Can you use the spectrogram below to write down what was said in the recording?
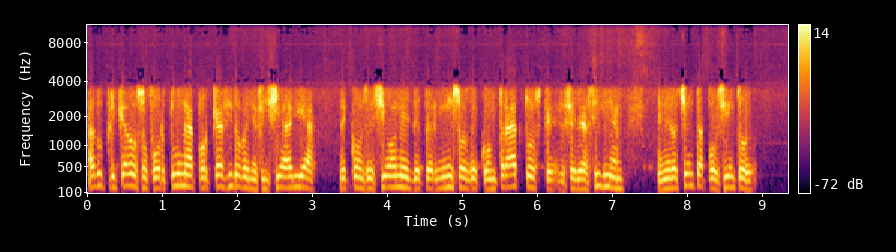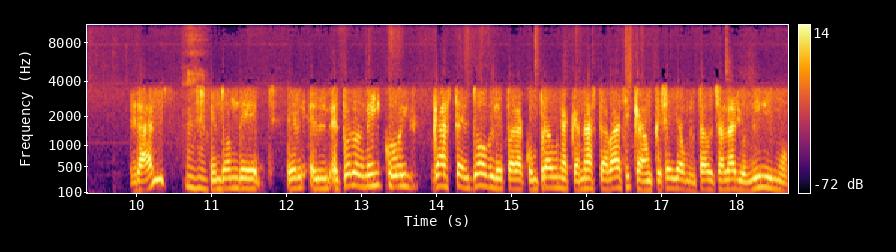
ha duplicado su fortuna porque ha sido beneficiaria de concesiones, de permisos, de contratos que se le asignan en el 80% federal, en donde el, el, el pueblo de México hoy gasta el doble para comprar una canasta básica, aunque se haya aumentado el salario mínimo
